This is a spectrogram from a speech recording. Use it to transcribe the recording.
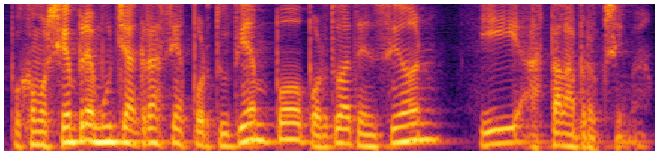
Pues como siempre, muchas gracias por tu tiempo, por tu atención y hasta la próxima.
